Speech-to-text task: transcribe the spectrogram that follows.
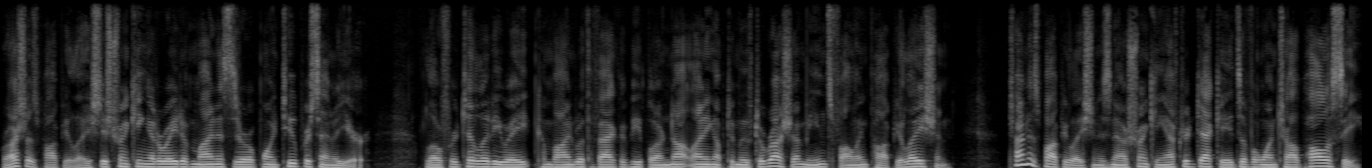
Russia's population is shrinking at a rate of minus 0.2% a year. Low fertility rate combined with the fact that people are not lining up to move to Russia means falling population. China's population is now shrinking after decades of a one child policy.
